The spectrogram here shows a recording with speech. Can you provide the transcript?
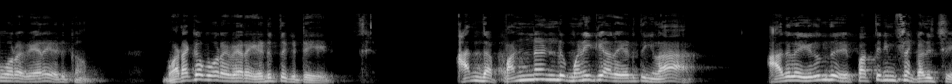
போகிற வேரை எடுக்கணும். வடக்க போகிற வேரை எடுத்துக்கிட்டு அந்த பன்னெண்டு மணிக்கு அதை எடுத்தீங்களா? அதில் இருந்து பத்து நிமிஷம் கழிச்சு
